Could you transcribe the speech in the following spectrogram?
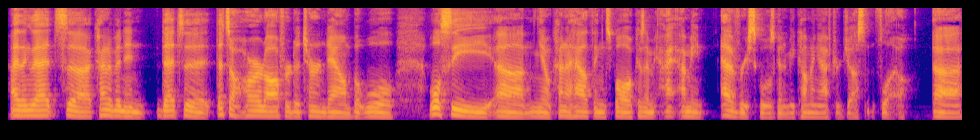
I think that's uh, kind of an in, that's a that's a hard offer to turn down, but we'll we'll see um, you know kind of how things fall because I mean I, I, mean every school is going to be coming after Justin Flowe. Uh,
